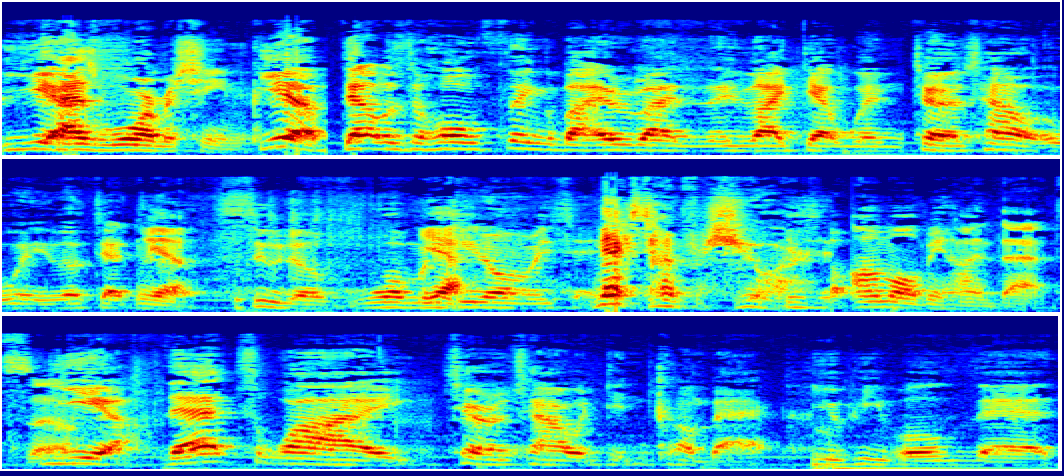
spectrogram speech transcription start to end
Yes. as War Machine. Yeah, that was the whole thing about everybody. They liked that when Terrence Howard, when he looked at the Yeah. suit of War Machine he said, Next time for sure. said- I'm all behind that. So Yeah, that's why Terrence Howard didn't come back. You people that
